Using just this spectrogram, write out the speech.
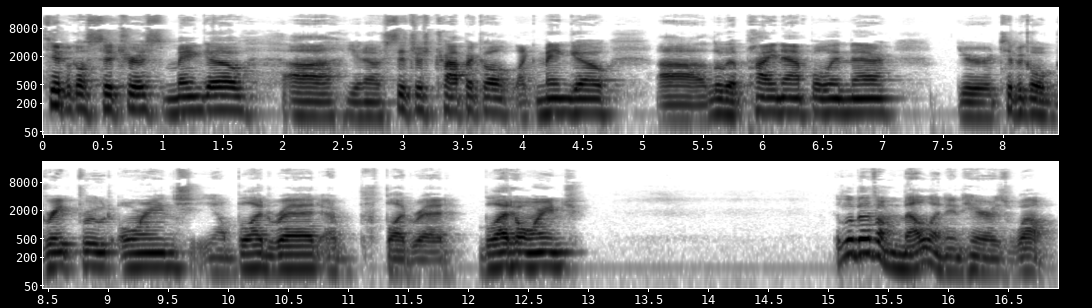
typical citrus, mango, uh, you know, citrus tropical, like mango, uh, a little bit of pineapple in there. Your typical grapefruit, orange, you know, blood red, or blood red, blood orange. A little bit of a melon in here as well.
